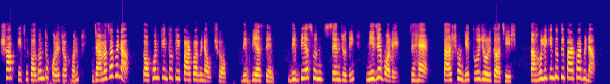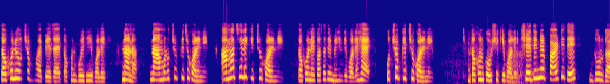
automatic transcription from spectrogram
সবকিছু তদন্ত করে যখন জানা যাবে না, তখন কিন্তু তুই পার পাবি না উৎসব। দিব্যা সেন দিব্যা সেন যদি নিজে বলে যে হ্যাঁ তার সঙ্গে তুই জড়িত আছিস, তাহলে কিন্তু তুই পার পাবি না। তখনই উৎসব ভয় পেয়ে যায়। তখন বৈদেহী বলে, না না না, আমার উৎসব কিছু করেনি। আমার ছেলে কিচ্ছু করেনি। তখন এই কথাতে মেহেন্দি বলে হ্যাঁ উৎসব কিছু করেনি। তখন কৌশিকী বলে, সেদিনের পার্টিতে দুর্গা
